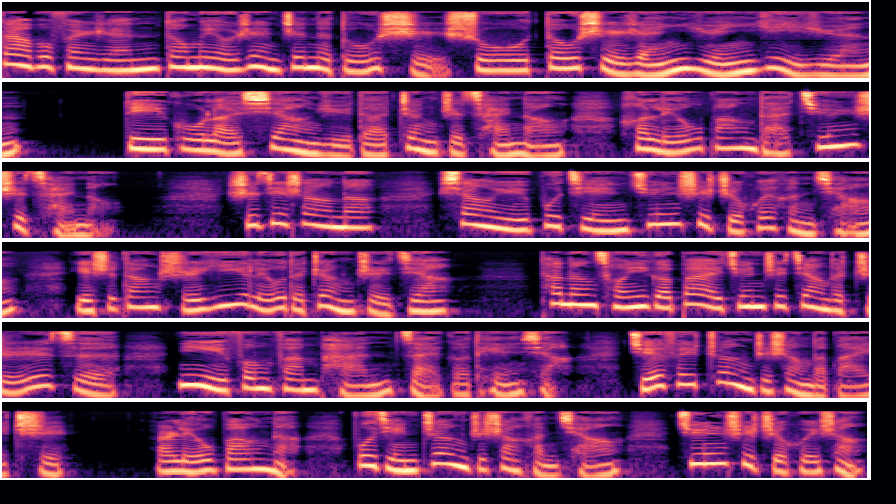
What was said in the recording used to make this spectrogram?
大部分人都没有认真的读史书，都是人云亦云，低估了项羽的政治才能和刘邦的军事才能。实际上呢，项羽不仅军事指挥很强，也是当时一流的政治家。他能从一个败军之将的侄子逆风翻盘，宰割天下，绝非政治上的白痴。而刘邦呢，不仅政治上很强，军事指挥上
